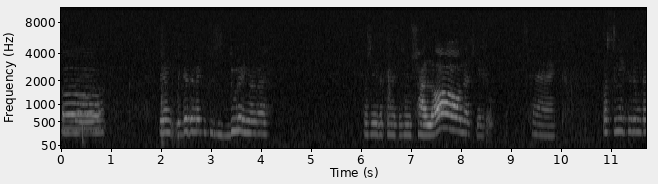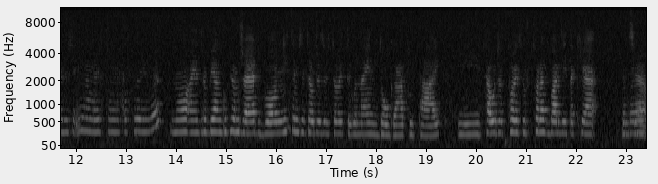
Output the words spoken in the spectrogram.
No. Wiem, gadam jak jakiś dureń, ale... Proszę nie zapominać, to są szalone przyjaciół. Tak. Po prostu niektórym tak, że się inne moje strony pokleiły. No, a ja zrobiłam głupią rzecz, bo nie chcę mi się cały czas rysować tego nine doga tutaj. I cały czas to jest już coraz bardziej takie, wiecie,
